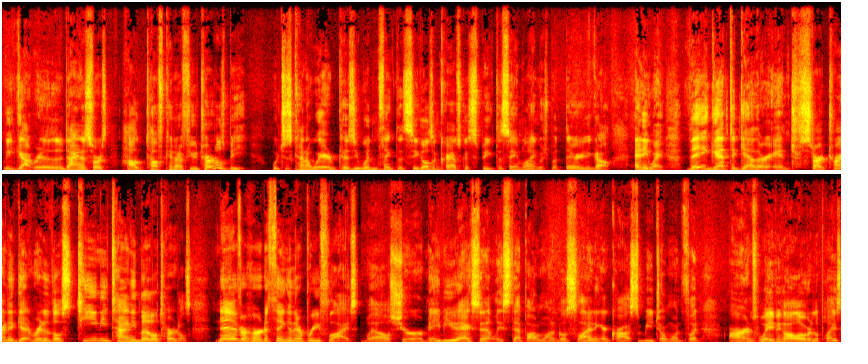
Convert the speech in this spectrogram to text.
we got rid of the dinosaurs. How tough can a few turtles be? Which is kind of weird because you wouldn't think that seagulls and crabs could speak the same language, but there you go. Anyway, they get together and t- start trying to get rid of those teeny tiny little turtles. Never heard a thing in their brief lives. Well, sure, maybe you accidentally step on one and go sliding across the beach on one foot, arms waving all over the place,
